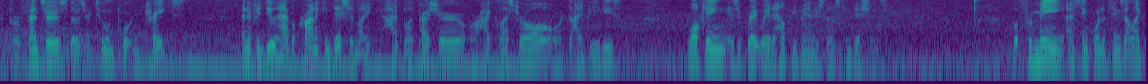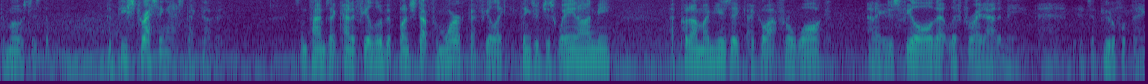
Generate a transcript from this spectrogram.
And for fencers, those are two important traits. And if you do have a chronic condition like high blood pressure or high cholesterol or diabetes, walking is a great way to help you manage those conditions. But for me, I think one of the things I like the most is the, the de-stressing aspect of it. Sometimes I kind of feel a little bit bunched up from work. I feel like things are just weighing on me. I put on my music, I go out for a walk, and I can just feel all that lift right out of me. And it's a beautiful thing.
